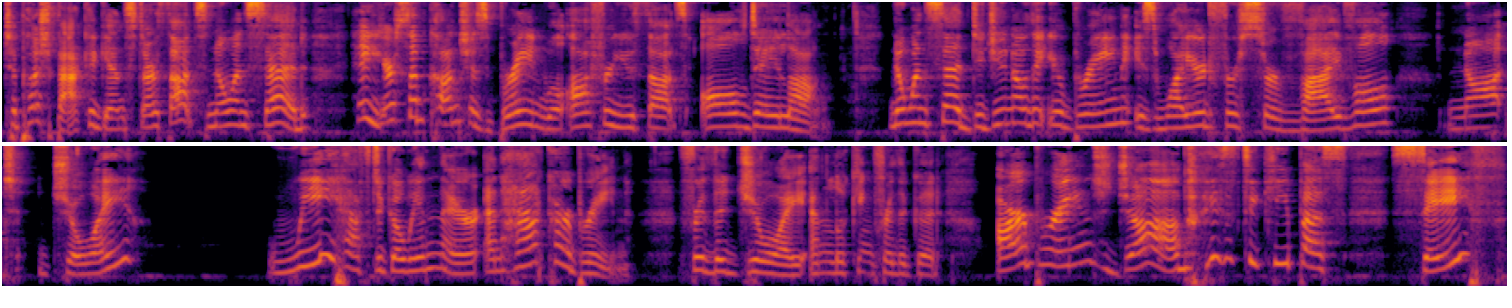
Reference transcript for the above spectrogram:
to push back against our thoughts. No one said, hey, your subconscious brain will offer you thoughts all day long. No one said, did you know that your brain is wired for survival, not joy? We have to go in there and hack our brain for the joy and looking for the good. Our brain's job is to keep us safe,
